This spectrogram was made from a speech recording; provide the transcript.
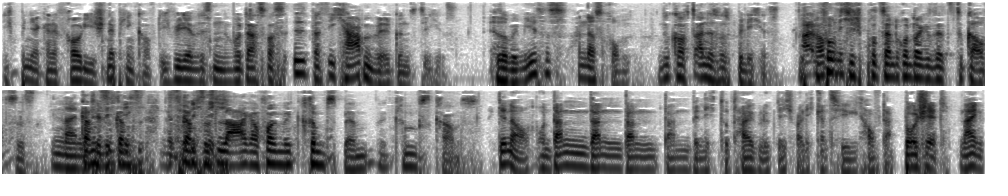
Ich bin ja keine Frau, die Schnäppchen kauft. Ich will ja wissen, wo das, was, ist, was ich haben will, günstig ist. Also bei mir ist es andersrum. Du kaufst alles, was billig ist. Kaufe 50 Prozent runtergesetzt, du kaufst es. Nein, Ganz, natürlich ganz, nicht. Das Natürlich ganze nicht. Lager voll mit Krimsbäm, mit Krimskrams. Genau. Und dann, dann, dann, dann bin ich total glücklich, weil ich ganz viel gekauft habe. Bullshit. Nein.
